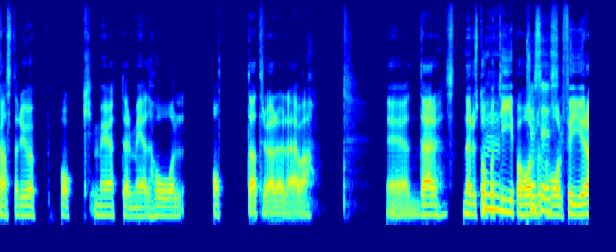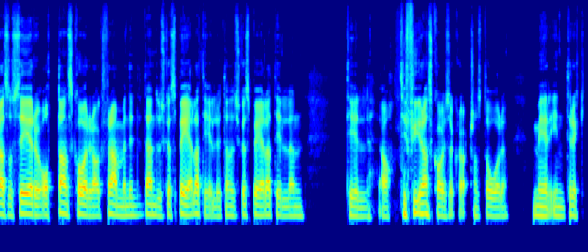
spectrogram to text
kastar du upp och möter med hål 8 tror jag det är va? Eh, där, när du står Mm, på 10 på hål, precis. hål 4 så ser du åttans korg rakt fram, men det är inte den du ska spela till, utan du ska spela till en till, ja, till fyrans korg såklart, som står mer intryckt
